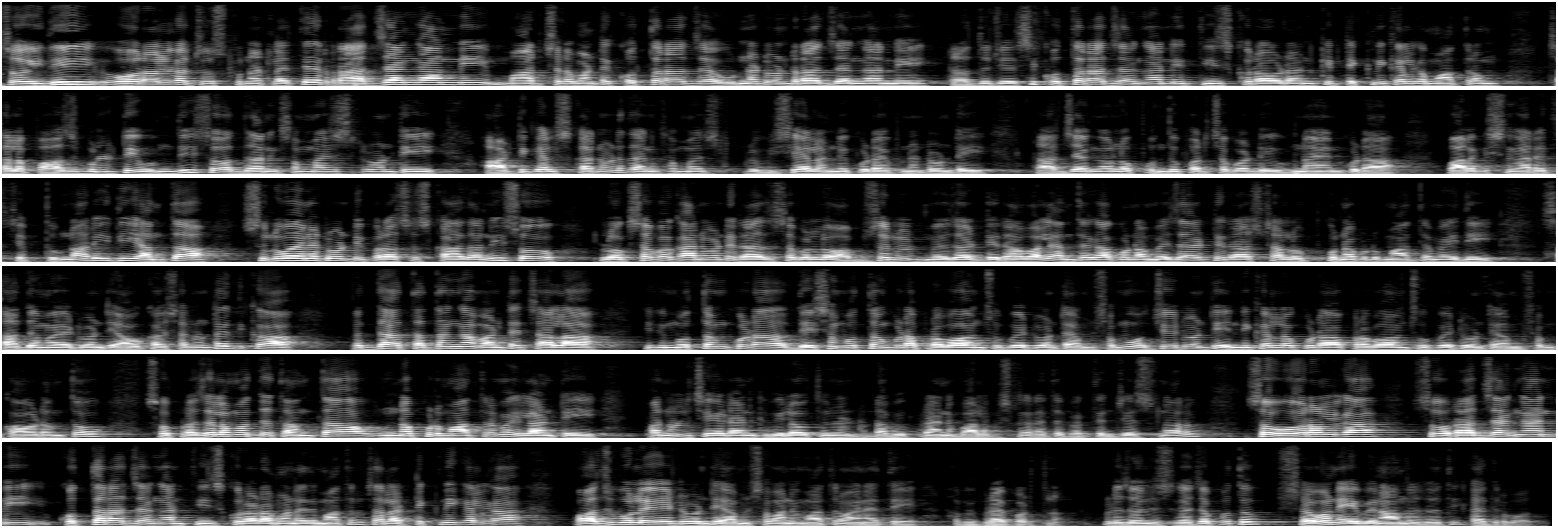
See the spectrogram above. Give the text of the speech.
సో ఇది ఓవరాల్గా చూసుకున్నట్లయితే రాజ్యాంగాన్ని మార్చడం అంటే కొత్త రాజ్య ఉన్నటువంటి రాజ్యాంగాన్ని రద్దు చేసి కొత్త రాజ్యాంగాన్ని తీసుకురావడానికి టెక్నికల్గా మాత్రం చాలా పాసిబిలిటీ ఉంది. సో దానికి సంబంధించినటువంటి ఆర్టికల్స్ కానివ్వండి దానికి సంబంధించిన విషయాలన్నీ కూడా ఉన్నటువంటి రాజ్యాంగంలో పొందుపరచబడి ఉన్నాయని కూడా బాలకృష్ణ గారు అయితే చెప్తున్నారు. ఇది అంత సులువైనటువంటి ప్రాసెస్ కాదని సో లోక్సభ కానివ్వండి రాజ్యసభలో అబ్సల్యూట్ మెజార్టీ రావాలి. అంతేకాకుండా మెజారిటీ రాష్ట్రాలు ఒప్పుకున్నప్పుడు మాత్రమే ఇది సాధ్యమయ్యేటువంటి అవకాశాలు ఉంటాయి. ఇది ఒక పెద్ద తతంగం అంటే చాలా ఇది మొత్తం కూడా దేశం మొత్తం కూడా ప్రభావం చూపేటువంటి అంశము. వచ్చేటువంటి ఎన్నికల్లో కూడా ప్రభావం చూపేటువంటి అంశం కావడంతో సో ప్రజల మద్దతు అంతా ఉన్నప్పుడు మాత్రమే ఇలాంటి పనులు చేయడానికి వీలవుతున్నటువంటి అభిప్రాయాన్ని బాలకృష్ణ గారు అయితే వ్యక్తం చేస్తున్నారు. సో ఓవరాల్గా సో రాజ్యాంగాన్ని కొత్త రాజ్యాంగాన్ని తీసుకురావడం అనేది మాత్రం చాలా టెక్నికల్గా పాజిబుల్ అయ్యేటువంటి అంశం అని మాత్రం ఆయన అయితే అభిప్రాయపడుతున్నారు. ఇప్పుడు జర్నలిస్ట్ గజపతో శ్రవణ్ ఏబిన్ ఆంధ్రజ్యోతి హైదరాబాద్.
